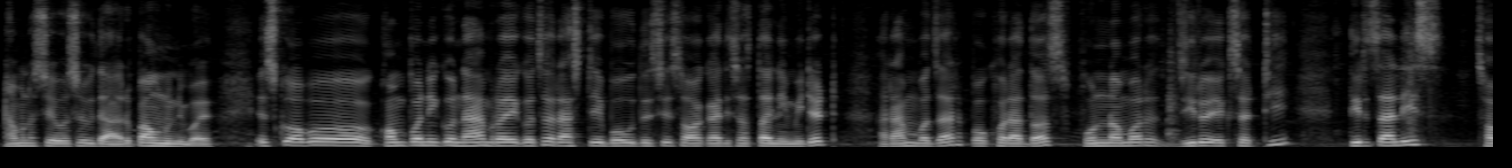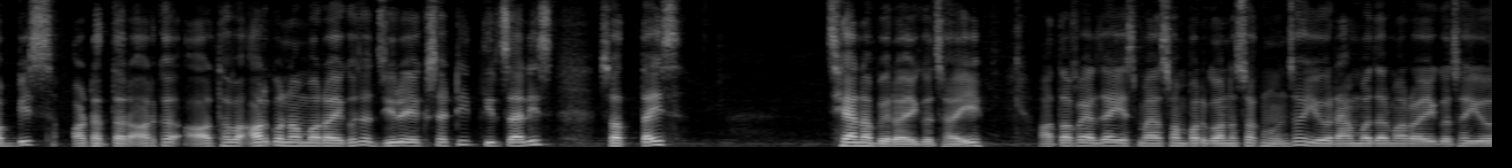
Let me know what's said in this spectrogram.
आफ्नो सेवा सुविधाहरू पाउनु भयो। यसको अब कम्पनीको नाम रहेको छ राष्ट्रिय बहुद्देश्य सहकारी संस्था लिमिटेड रामबजार पोखरा दस फोन नम्बर जिरो एकसट्ठी त्रिचालिस छब्बिस अठहत्तर। अर्को अथवा अर्को नम्बर रहेको छ जिरो एकसट्ठी त्रिचालिस सत्ताइस छ्यानब्बे रहेको छ है। तपाईँहरूले चाहिँ यसमा सम्पर्क गर्न सक्नुहुन्छ। यो रामबजारमा रहेको छ यो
